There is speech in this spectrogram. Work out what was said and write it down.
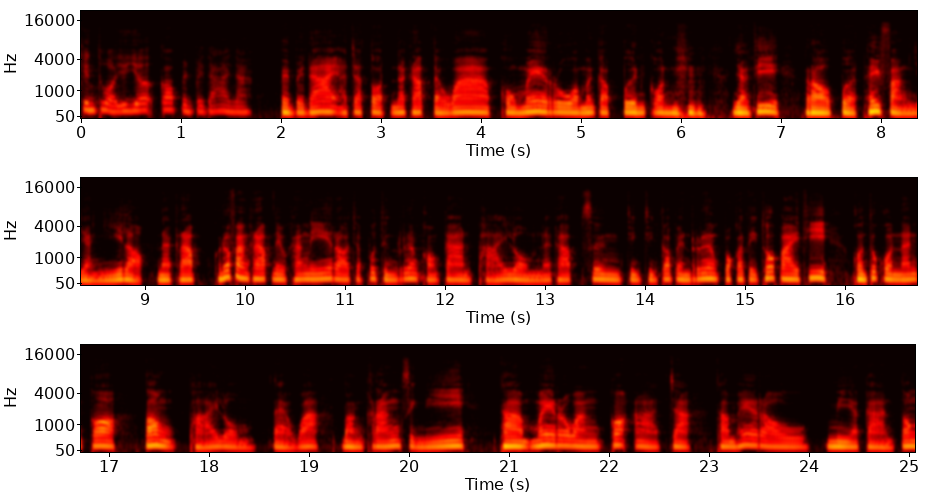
กินถั่วเยอะๆก็เป็นไปได้นะ เป็นไปได้อาจจะตดนะครับ แต่ว่าคงไม่รัวเหมือนกับปืนกล อย่างที่เราเปิดให้ฟังอย่างนี้หรอกนะครับ คุณผู้ฟังครับในครั้งนี้เราจะพูดถึงเรื่องของการผายลมนะครับ ซึ่งจริง ๆ ก็เป็นเรื่องปกติทั่วไปที่คนทุกคนนั้นก็ต้องผายลม แต่ว่าบางครั้งสิ่งนี้ ถ้าไม่ระวังก็อาจจะทำให้เรามีอาการต้อง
